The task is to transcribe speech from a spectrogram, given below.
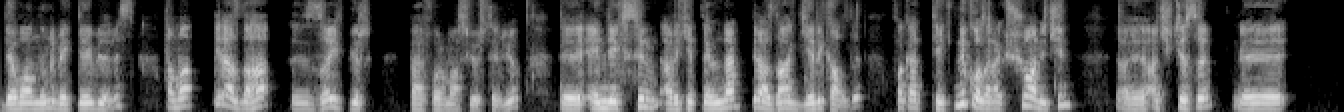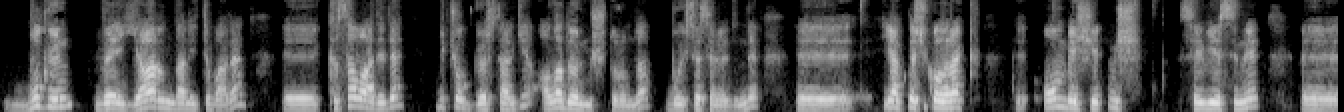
devamlılığını bekleyebiliriz. Ama biraz daha e, zayıf bir performans gösteriyor. E, endeksin hareketlerinden biraz daha geri kaldı. Fakat teknik olarak şu an için e, açıkçası e, bugün ve yarından itibaren e, kısa vadede birçok gösterge ala dönmüş durumda bu hisse senedinde. E, yaklaşık olarak 15-70 seviyesini e,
